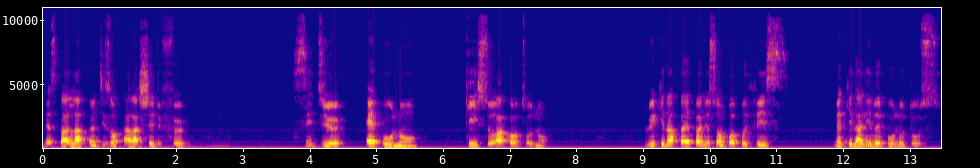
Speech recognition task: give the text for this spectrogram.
n'est-ce pas là un tison arraché du feu? Si Dieu est pour nous, qui sera contre nous? Lui qui n'a pas épargné son propre Fils, mais qui l'a livré pour nous tous.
